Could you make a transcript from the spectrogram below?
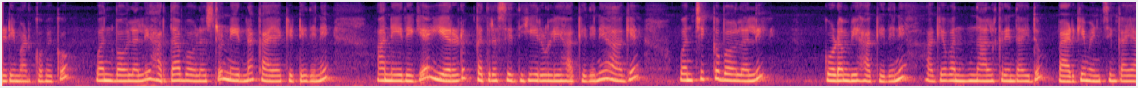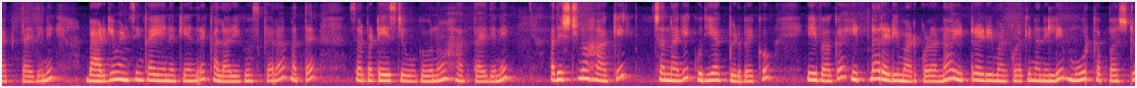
ರೆಡಿ ಮಾಡ್ಕೋಬೇಕು. ಒಂದು ಬೌಲಲ್ಲಿ ಅರ್ಧ ಬೌಲಷ್ಟು ನೀರನ್ನ ಕಾಯಕ್ಕಿಟ್ಟಿದ್ದೀನಿ ಆ ನೀರಿಗೆ ಎರಡು ಕತ್ತರಿಸಿದ ಈರುಳ್ಳಿ ಹಾಕಿದ್ದೀನಿ. ಹಾಗೆ ಒಂದು ಚಿಕ್ಕ ಬೌಲಲ್ಲಿ ಗೋಡಂಬಿ ಹಾಕಿದ್ದೀನಿ. ಹಾಗೆ ಒಂದು ನಾಲ್ಕರಿಂದ ಐದು ಬ್ಯಾಡ್ಗೆ ಮೆಣಸಿನ್ಕಾಯಿ ಹಾಕ್ತಾಯಿದ್ದೀನಿ ಬ್ಯಾಡ್ಗೆ ಮೆಣಸಿನ್ಕಾಯಿ ಏನಕ್ಕೆ ಅಂದರೆ ಕಲರಿಗೋಸ್ಕರ. ಮತ್ತು ಸ್ವಲ್ಪ ಟೇಸ್ಟಿಗೂ ಹಾಕ್ತಾಯಿದ್ದೀನಿ ಅದಿಷ್ಟನ್ನು ಹಾಕಿ ಚೆನ್ನಾಗಿ ಕುದಿಯೋಕ್ಕೆ ಬಿಡಬೇಕು. ಇವಾಗ ಹಿಟ್ಟನ್ನ ರೆಡಿ ಮಾಡ್ಕೊಳ್ಳೋಣ. ಹಿಟ್ಟು ರೆಡಿ ಮಾಡ್ಕೊಳ್ಳೋಕ್ಕೆ ನಾನಿಲ್ಲಿ ಮೂರು ಕಪ್ಪಷ್ಟು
